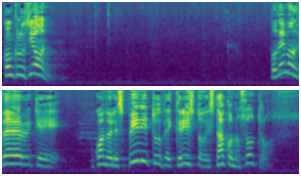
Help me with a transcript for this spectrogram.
Conclusión. Podemos ver que cuando el Espíritu de Cristo está con nosotros,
